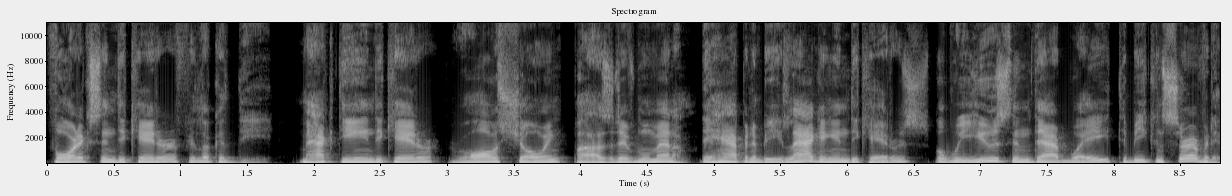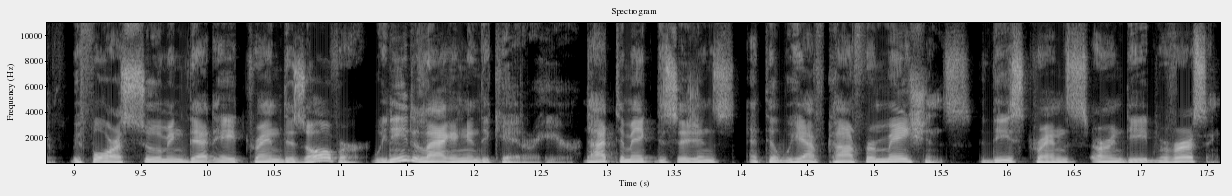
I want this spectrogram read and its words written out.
Vortex indicator, if you look at the MACD indicator, they're all showing positive momentum. They happen to be lagging indicators, but we use them that way to be conservative. Before assuming that a trend is over, we need a lagging indicator here, not to make decisions until we have confirmations that these trends are indeed reversing.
